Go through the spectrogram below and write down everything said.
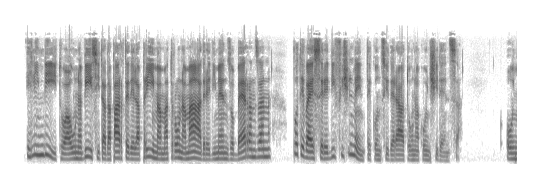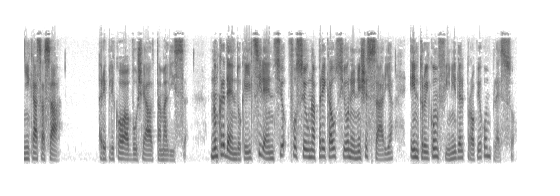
e l'invito a una visita da parte della prima matrona madre di Menzo Berranzan poteva essere difficilmente considerato una coincidenza. Ogni casa sa, replicò a voce alta Malissa, non credendo che il silenzio fosse una precauzione necessaria entro i confini del proprio complesso.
